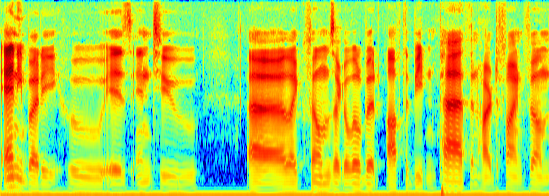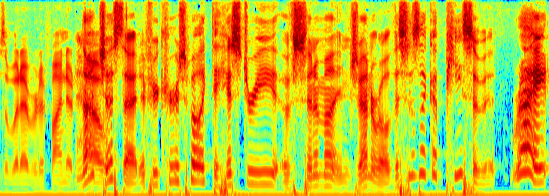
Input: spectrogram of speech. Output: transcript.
anybody who is into. Uh, like films like a little bit off the beaten path and hard to find films or whatever to find out how Not just that. If you're curious about like the history of cinema in general, this is like a piece of it. Right.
